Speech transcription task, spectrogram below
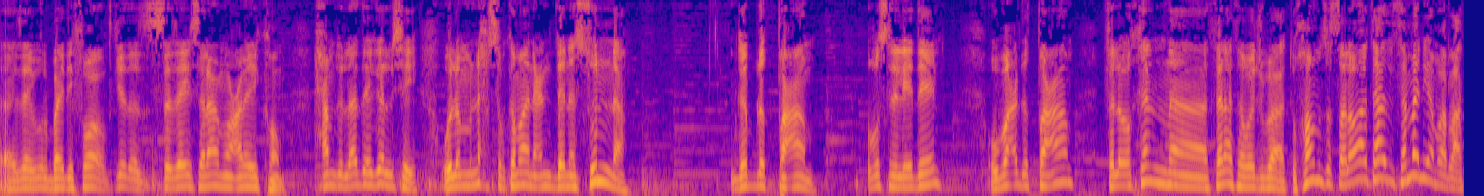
آه زي يقول by default كذا. زي السلام عليكم. الحمد لله هذا أقل شيء. ولما نحسب كمان عندنا سنة قبل الطعام غسل اليدين وبعد الطعام فلو أكلنا ثلاثة وجبات وخمس صلوات هذه ثمانية مرات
